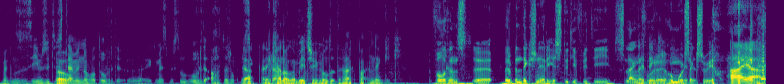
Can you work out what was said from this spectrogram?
met onze zeemzoete Oh. stemmen nog wat over de... eh, ik mis mijn stoel. Over de Ja, achtergrondmuziek en ik ga nog een beetje gulden draak pakken, denk ik. Volgens eh, Urban Dictionary is Tutti Frutti slang Nee, voor eh, homoseksueel. Ah ja,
